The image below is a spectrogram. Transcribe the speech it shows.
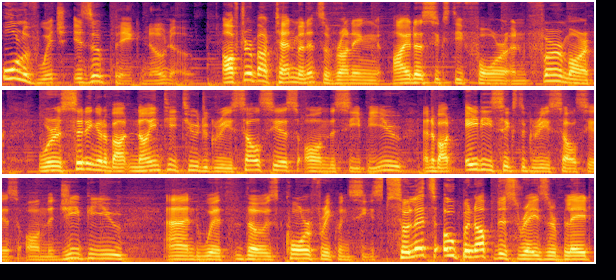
all of which is a big no-no. After about 10 minutes of running AIDA 64 and Furmark, we're sitting at about 92 degrees Celsius on the CPU and about 86 degrees Celsius on the GPU, and with those core frequencies. So let's open up this Razer Blade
